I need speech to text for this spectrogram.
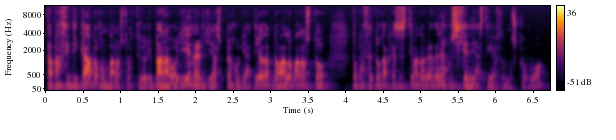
τα παθητικά που έχουν πάνω στο κτίριο, η παραγωγή ενέργειας που έχουν, γιατί όταν το βάλω πάνω στο τοποθετώ κάποια συστήματα που δεν έχουν σχεδιαστεί για αυτόν τον σκοπό,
